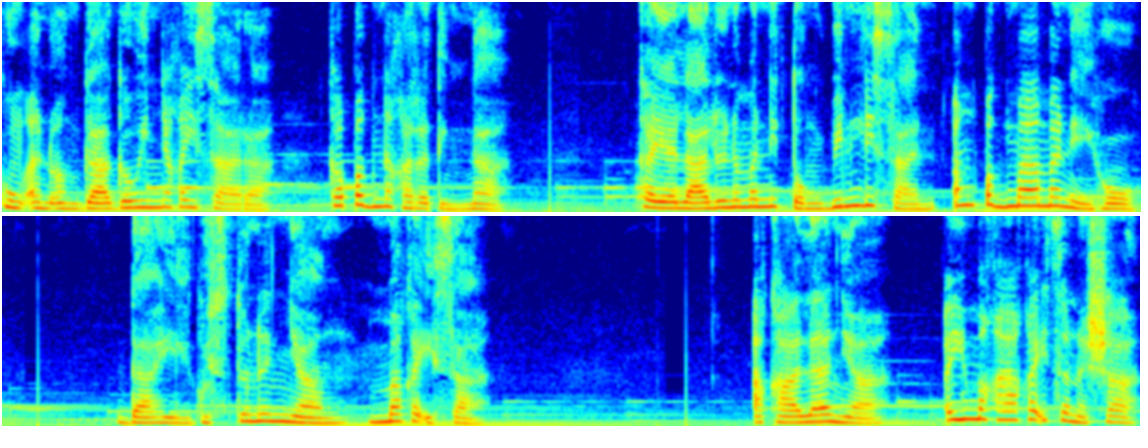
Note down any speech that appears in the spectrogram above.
kung ano ang gagawin niya kay Sarah kapag nakarating na. Kaya lalo naman nitong binilisan ang pagmamaneho dahil gusto na niyang makaisa. Akala niya ay makakaisa na siya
